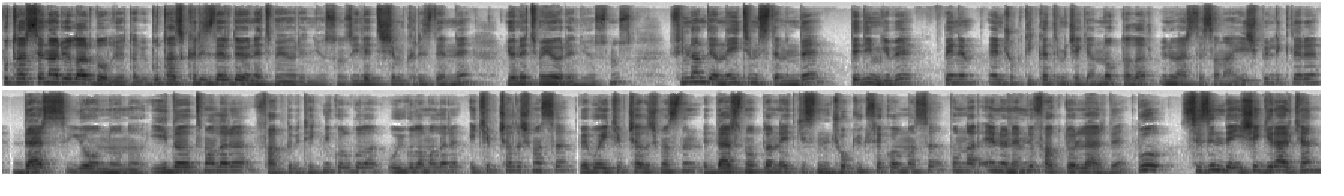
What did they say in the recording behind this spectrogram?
Bu tarz senaryolar da oluyor tabi. Bu tarz krizleri de yönetmeyi öğreniyorsunuz. İletişim krizlerini yönetmeyi öğreniyorsunuz. Finlandiya'nın eğitim sisteminde dediğim gibi benim en çok dikkatimi çeken noktalar üniversite sanayi işbirlikleri, ders yoğunluğunu iyi dağıtmaları, farklı bir teknik uygula- uygulamaları, ekip çalışması ve bu ekip çalışmasının ders notlarına etkisinin çok yüksek olması bunlar en önemli faktörlerdi. Bu sizin de işe girerken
